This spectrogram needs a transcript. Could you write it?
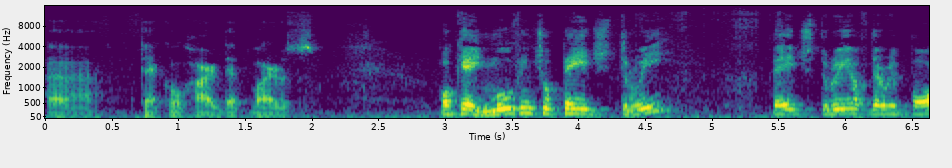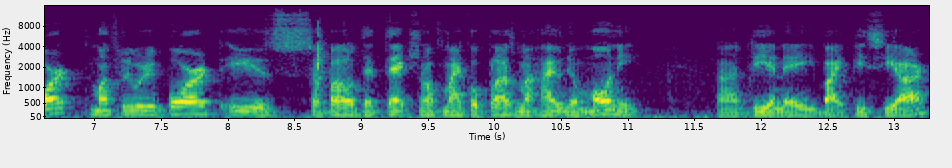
uh, tackle hard that virus. Okay, moving to page three. Page three of the report, monthly report, is about detection of Mycoplasma hyopneumoniae uh, DNA by PCR.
